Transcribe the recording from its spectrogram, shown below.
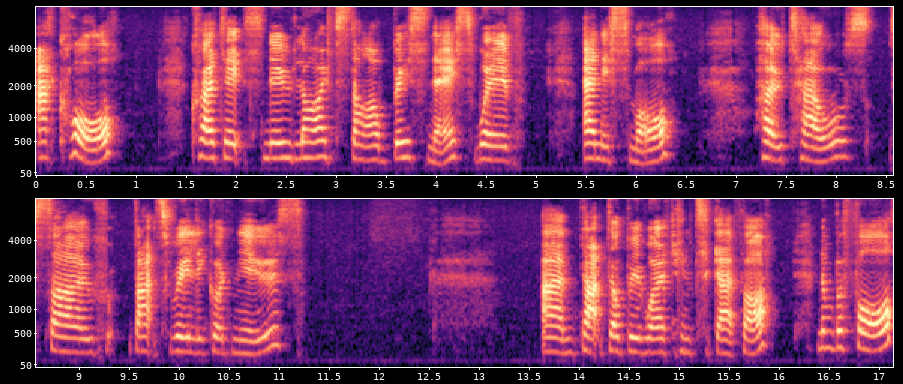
Accor credits new lifestyle business with Ennismore hotels so that's really good news. And that they'll be working together. Number four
